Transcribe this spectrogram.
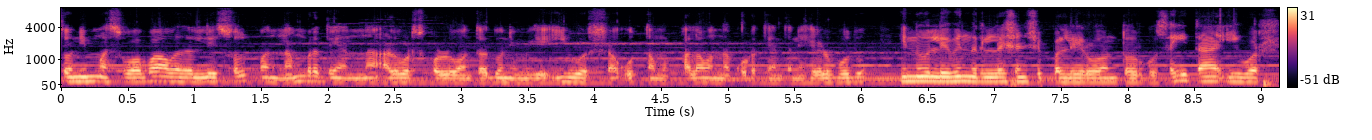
ಸೊ ನಿಮ್ಮ ಸ್ವಭಾವದಲ್ಲಿ ಸ್ವಲ್ಪ ನಮ್ರತೆಯನ್ನು ಅಳವಡಿಸ್ಕೊಳ್ಳುವಂಥದ್ದು ನಿಮಗೆ ಈ ವರ್ಷ ಉತ್ತಮ ಫಲವನ್ನು ಕೊಡುತ್ತೆ ಅಂತಲೇ ಹೇಳ್ಬೋದು. ಇನ್ನು ಲಿವ್ ಇನ್ ರಿಲೇಷನ್ಶಿಪ್ ಅಲ್ಲಿ ಇರುವಂಥವ್ರಿಗೂ ಸಹಿತ ಈ ವರ್ಷ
